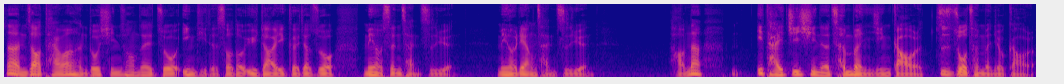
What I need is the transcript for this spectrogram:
那你知道台湾很多新创在做硬体的时候，都遇到一个叫做没有生产资源、没有量产资源。好，那一台机器呢，成本已经高了，制作成本就高了。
